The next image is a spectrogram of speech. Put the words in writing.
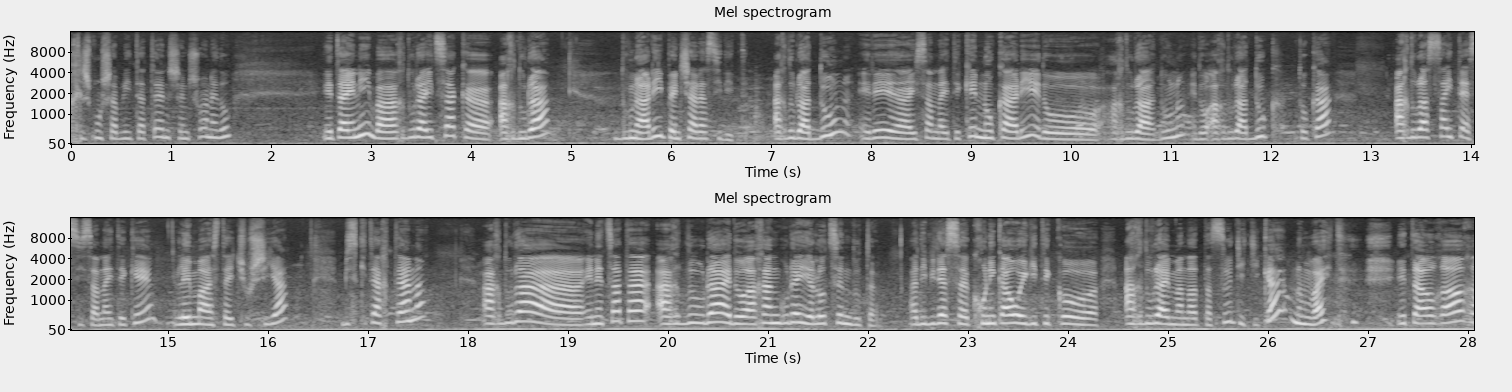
responsabilitateen sentsuan edo. Eta eni, ba, ardura hitzak eh, ardura dunari pentsarazi dit. Ardura dun ere eh, izan daiteke nokari edo ardura dun edo ardura duk toka. Ardura zaitez izan daiteke, lema ez da itxusia. Bizkita artean, ardura, eh, enetzat, ardura edo arrangurei lotzen dut. Adibidez, kronika hau egiteko ardura eman datazu, titika, nonbait. Eta hor hor,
